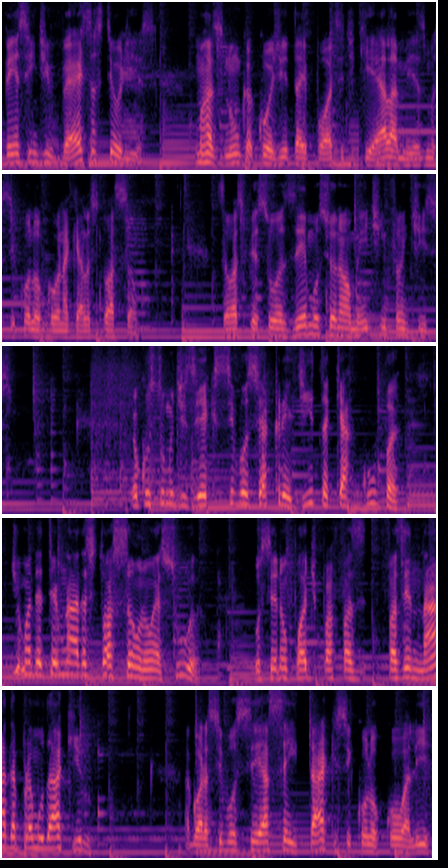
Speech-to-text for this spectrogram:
pensa em diversas teorias, mas nunca cogita a hipótese de que ela mesma se colocou naquela situação. São as pessoas emocionalmente infantis. Eu costumo dizer que se você acredita que a culpa de uma determinada situação não é sua, você não pode fazer nada para mudar aquilo. Agora, se você aceitar que se colocou ali,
